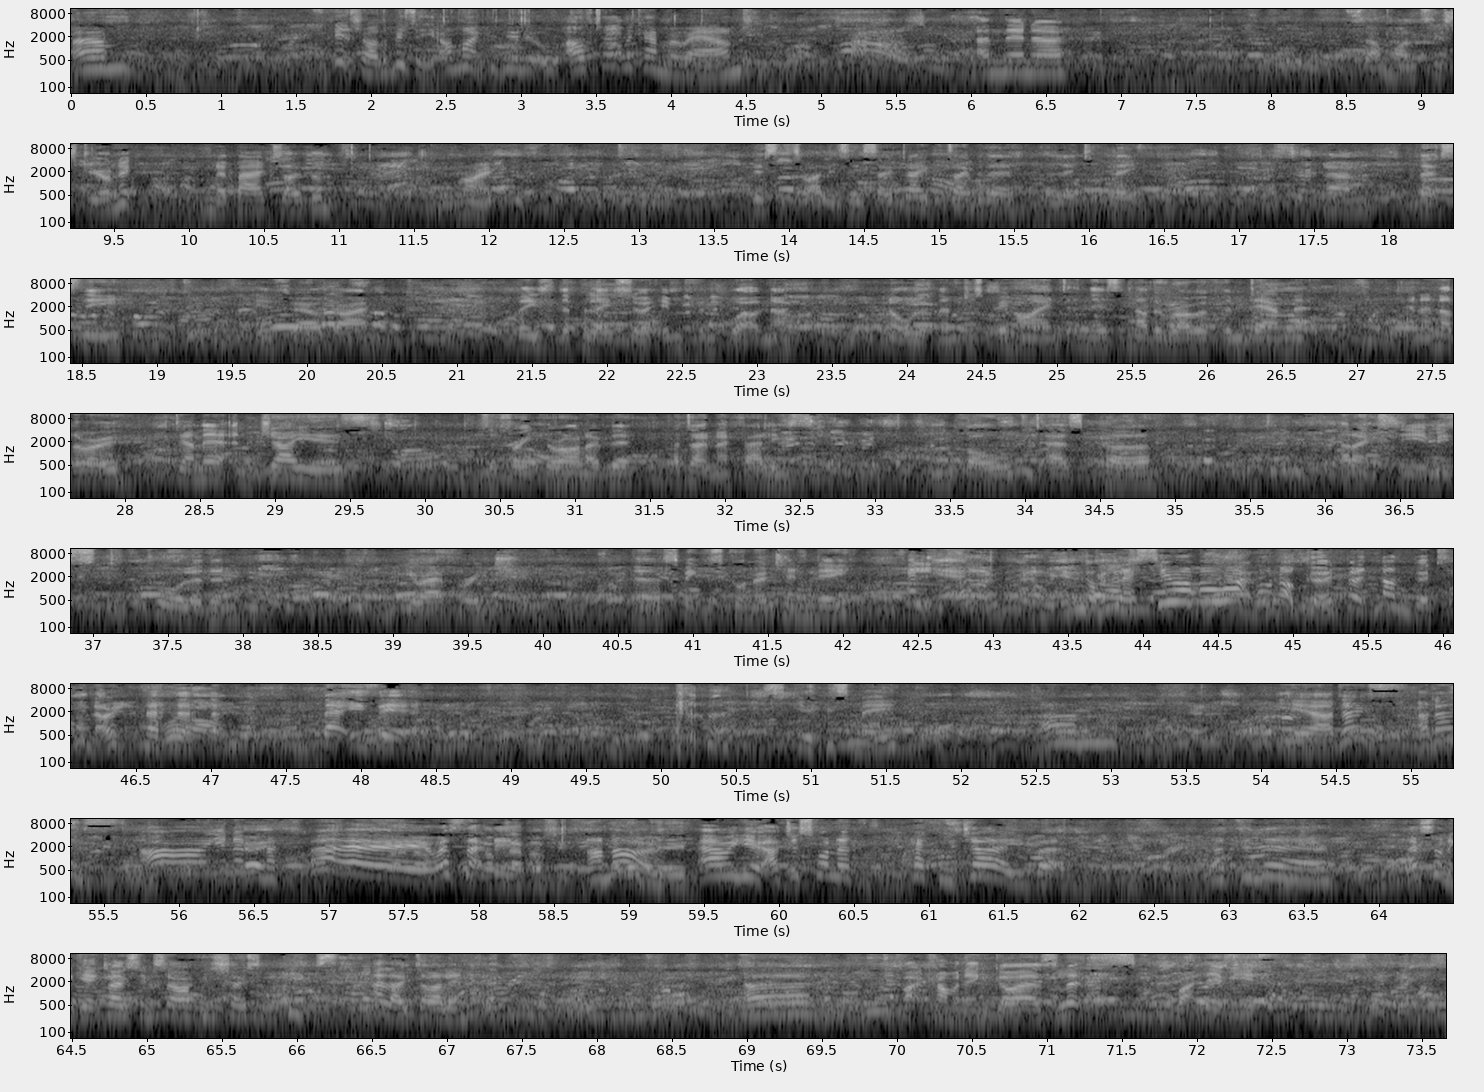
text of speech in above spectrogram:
Um, it's rather busy. I might give you a little. I'll turn the camera around, and then uh, someone's histrionic. And their bag's open. Right. This is what I can see. So David's over there, allegedly. Um, that's the Israel guy. These are the police who are infinite. Well, no, not all of them, just behind. And there's another row of them down there, and another row down there. And Jay is there's a free Quran over there. I don't know if Ali's involved as per. I don't see him. He's taller than your average uh, Speaker's Corner attendee. Hello. How are you? God bless you. I'm all right. Well, not good, but none good, you know. that is it. Excuse me. Um, yeah, I don't, I don't, ah, you never know. Hey, what's that? I know. How are you? I just want to heckle Jay, but I don't know. I just want to get close to him so I can show some peeps. Hello, darling. Right, coming in, guys. Let's. Right, there he is.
